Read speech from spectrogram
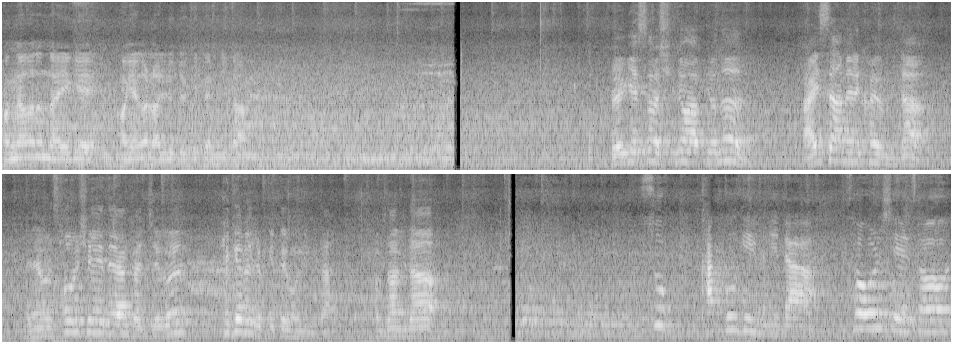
방랑하는 나에게 방향을 알려줬기 때문이다. 저에게서 시정학교는 아이스 아메리카노입니다. 왜냐하면 서울시에 대한 갈증을 해결해 줬기 때문입니다. 감사합니다. 숲 가꾸기입니다. 서울시에서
